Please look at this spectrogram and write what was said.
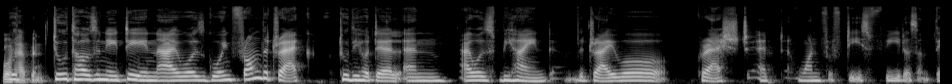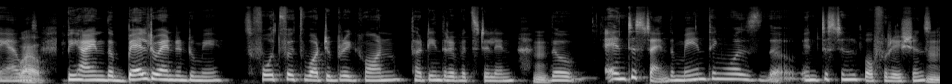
What happened? 2018, I was going from the track to the hotel and I was behind. The driver crashed at 150 speed or something. I Wow. was behind the belt went into me. So fourth, fifth vertebrae gone, 13th rib still in. Hmm. The intestine, the main thing was the intestinal perforations. Hmm.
